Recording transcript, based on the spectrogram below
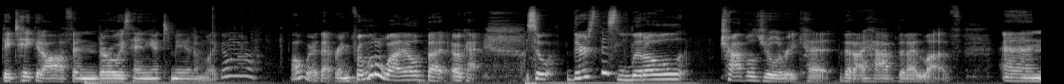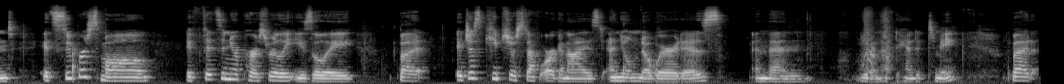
they take it off and they're always handing it to me and I'm like, "Oh, I'll wear that ring for a little while, but okay." So, there's this little travel jewelry kit that I have that I love. And it's super small. It fits in your purse really easily, but it just keeps your stuff organized and you'll know where it is and then you don't have to hand it to me. But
